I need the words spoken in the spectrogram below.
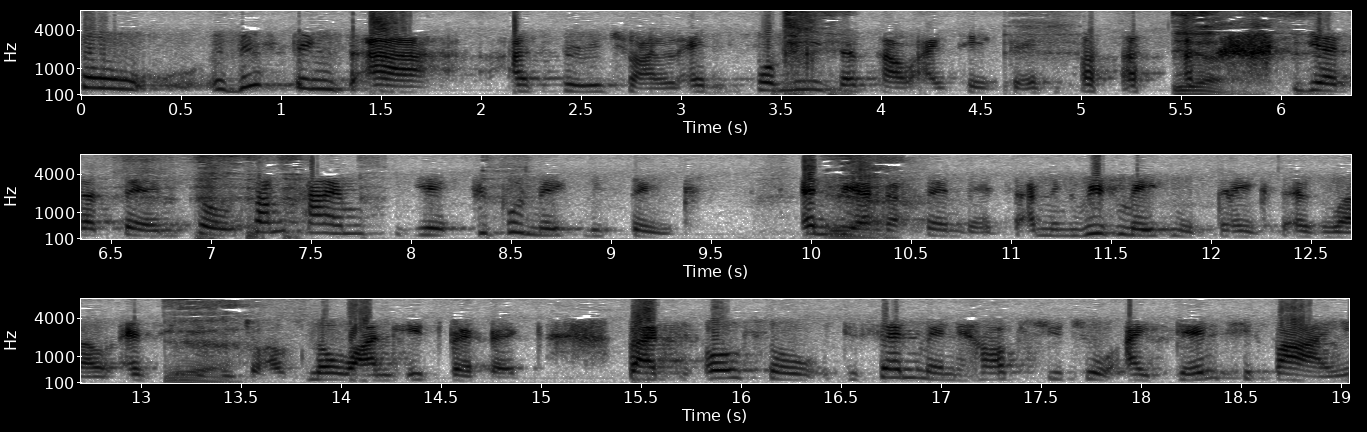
So these things are are spiritual, and for me, that's how I take them. yeah, you understand. So sometimes yeah, people make mistakes, and we understand that. I mean, we've made mistakes as well as Yeah. individuals. No one is perfect, but also discernment helps you to identify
